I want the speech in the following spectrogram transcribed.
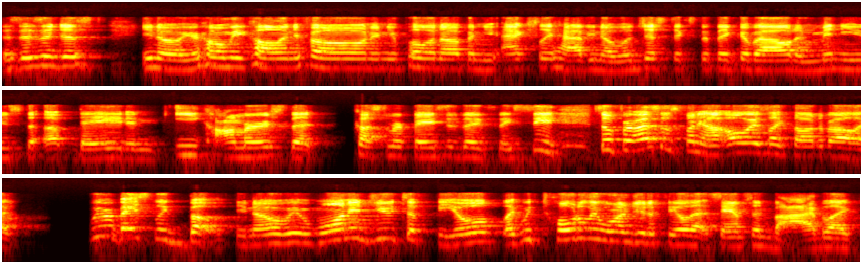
This isn't just, you know, your homie calling your phone and you're pulling up and you actually have, you know, logistics to think about and menus to update and e-commerce that customer faces they, they see. So for us, it was funny. I always like thought about like we were basically both. You know, we wanted you to feel like we totally wanted you to feel that Samson vibe. Like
